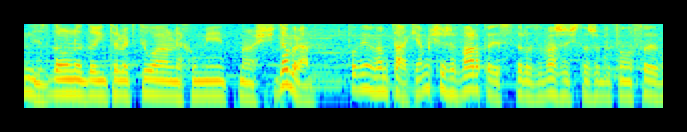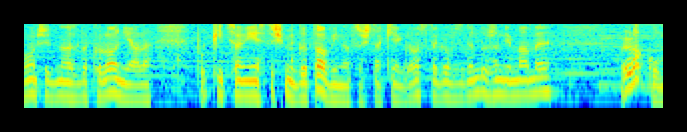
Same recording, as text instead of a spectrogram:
Niezdolny do intelektualnych umiejętności. Dobra, powiem wam tak, ja myślę, że warto jest rozważyć to, żeby tą osobę włączyć do nas do kolonii, ale póki co nie jesteśmy gotowi na coś takiego, z tego względu, że nie mamy lokum.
